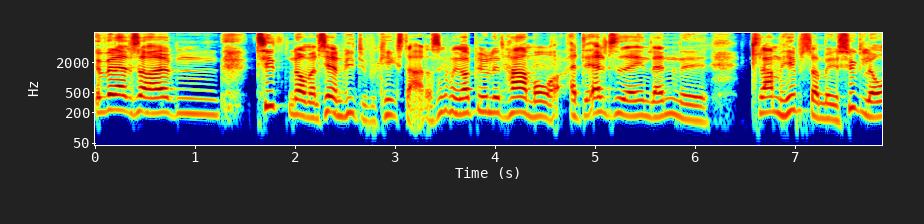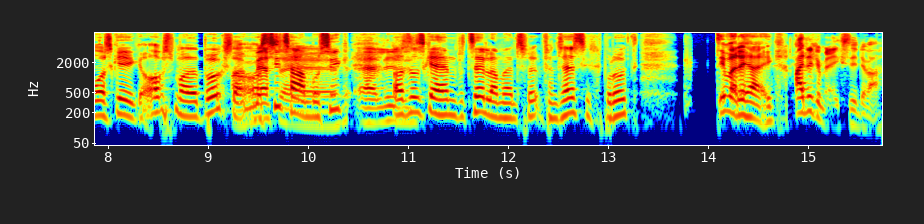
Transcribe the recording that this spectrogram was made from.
Men altså, øhm, tit når man ser en video på Kickstarter, så kan man godt blive lidt harm over, at det altid er en eller anden øh, klam hipster med cykeloverskæg og opsmøget bukser og, og sitar-musik, øh, og så skal han fortælle om hans fantastiske produkt. Det var det her ikke. Ej, det kan man ikke sige, det var.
